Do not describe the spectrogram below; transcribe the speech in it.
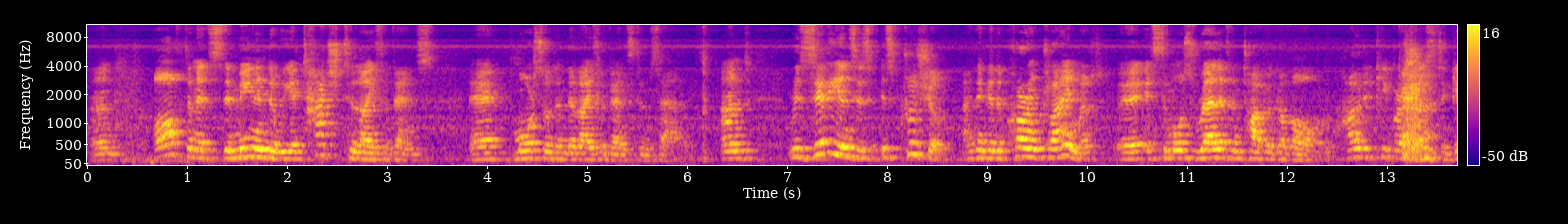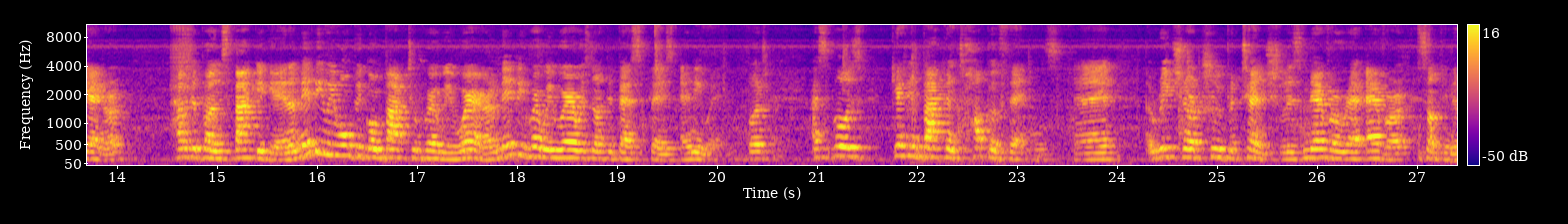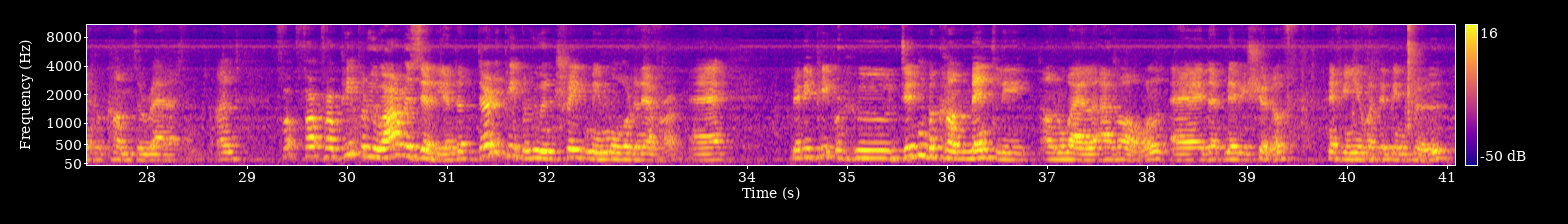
And often it's the meaning that we attach to life events, uh, more so than the life events themselves. And resilience is, is crucial. I think in the current climate, uh, it's the most relevant topic of all. How to keep ourselves together how to bounce back again. And maybe we won't be going back to where we were, and maybe where we were was not the best place anyway. But I suppose getting back on top of things, uh, reaching our true potential is never ever something that becomes irrelevant. And for, for, for people who are resilient, they're the people who intrigue me more than ever. Uh, maybe people who didn't become mentally unwell at all, uh, that maybe should have, if you knew what they'd been through.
